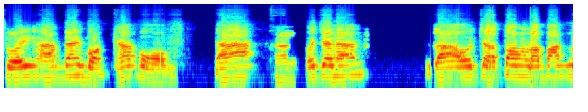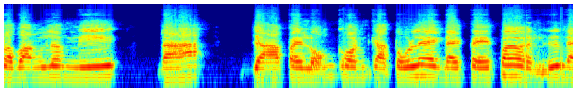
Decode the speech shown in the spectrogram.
สวยๆงามได้หมดครับผมนะฮะครับ เพราะฉะนั้นเราจะต้องระมัดระวังเรื่องนี้นะฮะ อย่าไปหลงกลกับตัวเลขในเปเปอร์ หรือใน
